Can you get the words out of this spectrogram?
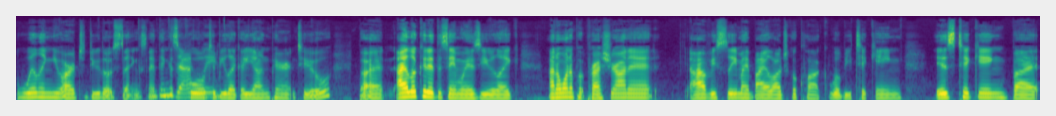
willing you are to do those things. And i think exactly. it's cool to be like a young parent too. But i look at it the same way as you like i don't want to put pressure on it. Obviously my biological clock will be ticking is ticking, but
